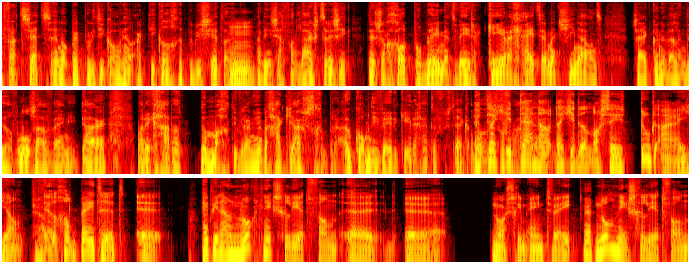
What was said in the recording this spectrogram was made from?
FAZ en ook bij Politico een heel artikel gepubliceerd. Waarin, mm. waarin hij zegt van luister eens, ik, er is een groot probleem met wederkerigheid hè, met China. Want zij kunnen wel een deel van ons hebben, wij niet daar. Maar ik ga dat, de macht die we daar nu hebben, ga ik juist gebruiken om die wederkerigheid te versterken. Dat, dat je, daar nou, dat je dat nog steeds doet, Arjan. Jan. Ja. God beter het. Uh, heb je nou nog niks geleerd van uh, Nord Stream 1, 2. Ja. Nog niks geleerd van uh,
